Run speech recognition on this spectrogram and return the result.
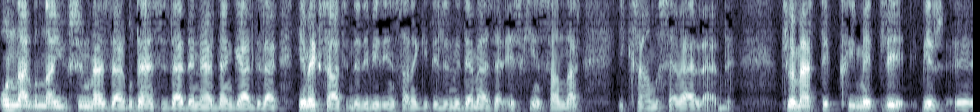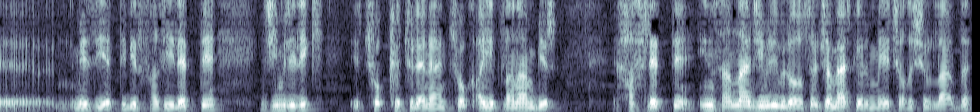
Onlar bundan yüksünmezler. Bu densizler de nereden geldiler? Yemek saatinde de bir insana gidilir mi demezler. Eski insanlar ikramı severlerdi. Cömertlik kıymetli bir e, meziyetti, bir faziletti. Cimrilik e, çok kötülenen, çok ayıplanan bir hasletti. İnsanlar cimri bile olsa cömert görünmeye çalışırlardı.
